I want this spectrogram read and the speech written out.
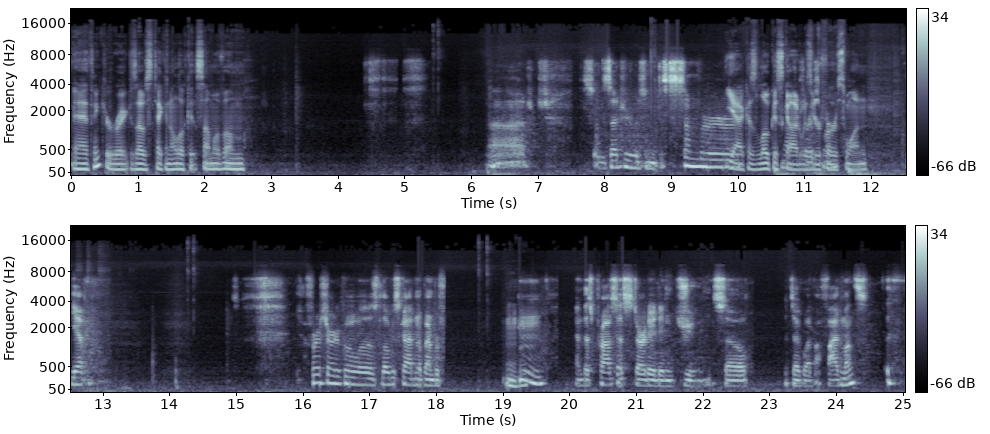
Yeah, I think you're right because I was taking a look at some of them. Uh, so Zedruu was in December. Yeah, because Locust God was your first one. first one. Yep. First article was Locust God November, hmm and this process started in June. So it took what about five months?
